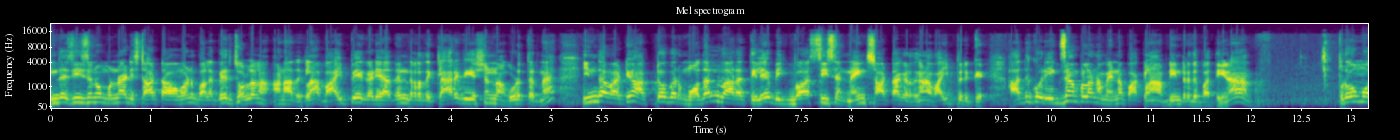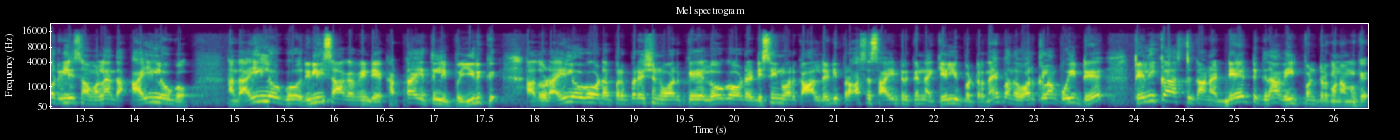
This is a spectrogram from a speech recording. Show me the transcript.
இந்த சீசனும் முன்னாடி ஸ்டார்ட் ஆகும்னு பல பேர் சொல்லலாம். ஆனால் அதுக்கெல்லாம் வாய்ப்பே கிடையாதுன்றது கிளாரிஃபிகேஷன் நான் கொடுத்துருந்தேன். இந்த வாட்டியும் அக்டோபர் முதல் வாரத்திலே Bigg Boss season nine start ஆகிறதுக்கான வாய்ப்பு இருக்கு. அதுக்கு ஒரு எக்ஸாம்பிளாக நம்ம என்ன பார்க்கலாம் அப்படின்றது பார்த்தீங்கன்னா ப்ரோமோ ரிலீஸ் ஆகும்ல அந்த ஐ லோகோ அந்த ஐ லோகோ ரிலீஸ் ஆக வேண்டிய கட்டாயத்தில் இப்போ இருக்கு. அதோட ஐ லோகோட ப்ரிப்பரேஷன் ஒர்க்கு லோகோட டிசைன் ஒர்க் ஆல்ரெடி ப்ராசஸ் ஆயிட்டு இருக்குன்னு நான் கேள்விப்பட்டிருந்தேன். இப்போ அந்த ஒர்க்லாம் போயிட்டு டெலிகாஸ்ட்டுக்கான டேட்டுக்கு தான் வெயிட் பண்ணிருக்கோம் நமக்கு.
